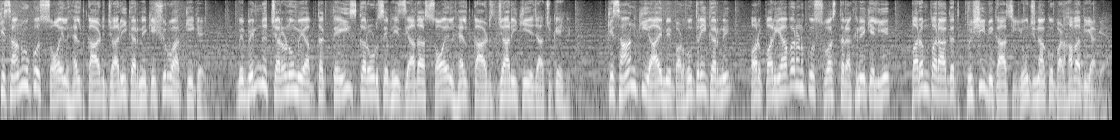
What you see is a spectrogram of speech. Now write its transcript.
किसानों को सॉइल हेल्थ कार्ड जारी करने की शुरुआत की गई। विभिन्न चरणों में अब तक 23 करोड़ से भी ज़्यादा सॉइल हेल्थ कार्ड जारी किए जा चुके हैं। किसान की आय में बढ़ोतरी करने और पर्यावरण को स्वस्थ रखने के लिए परंपरागत कृषि विकास योजना को बढ़ावा दिया गया।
